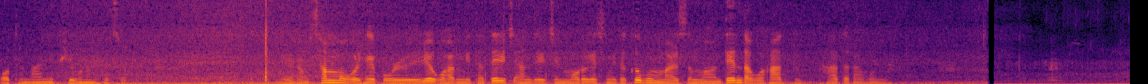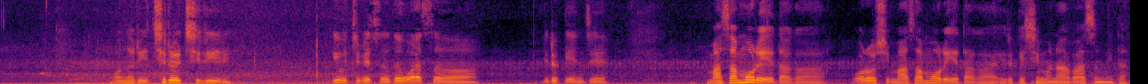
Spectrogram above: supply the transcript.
꽃을 많이 피우는 거죠. 예, 한번 삽목을 해보려고 합니다. 될지 안 될지는 모르겠습니다. 그분 말씀은 된다고 하, 하더라고요. 오늘이 7월 7일 이웃집에서 얻어와서 이렇게 이제 마사모래에다가 오롯이 마사모래에다가 이렇게 심어 놔 봤습니다.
